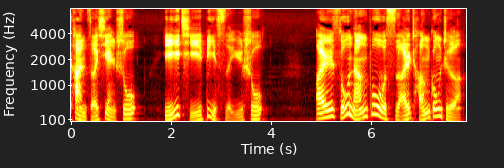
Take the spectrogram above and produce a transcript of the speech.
看则献书，疑其必死于书。而足能不死而成功者。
